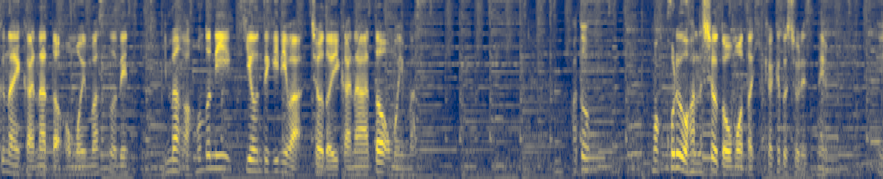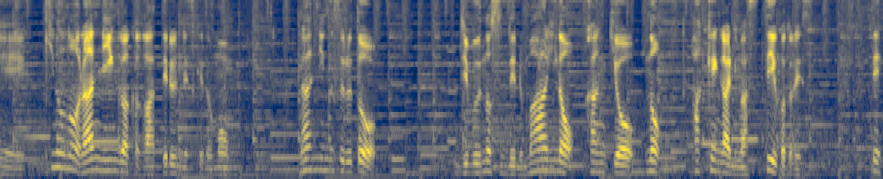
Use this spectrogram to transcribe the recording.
少ないかなと思いますので、今が本当に基本的にはちょうどいいかなと思います。あと、まあ、これをお話しようと思ったきっかけとしてはですね、えー、昨日のランニングが関わってるんですけども、ランニングすると、自分の住んでいる周りの環境の発見がありますっていうことです。で、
